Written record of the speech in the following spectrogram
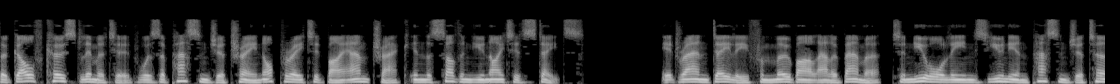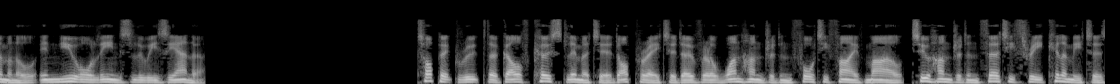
The Gulf Coast Limited was a passenger train operated by Amtrak in the southern United States. It ran daily from Mobile, Alabama, to New Orleans Union Passenger Terminal in New Orleans, Louisiana. Topic route The Gulf Coast Limited operated over a 145-mile (233 kilometers)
